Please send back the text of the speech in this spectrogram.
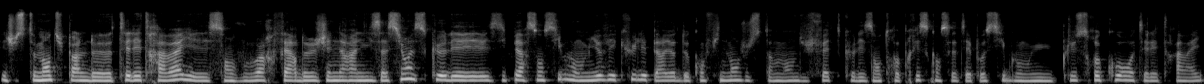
Et justement, tu parles de télétravail et sans vouloir faire de généralisation, est-ce que les hypersensibles ont mieux vécu les périodes de confinement justement du fait que les entreprises, quand c'était possible, ont eu plus recours au télétravail?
